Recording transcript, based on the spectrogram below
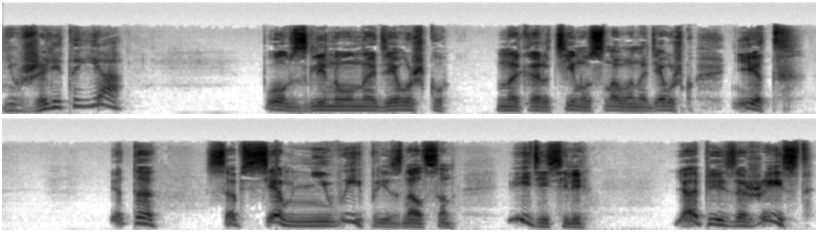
Неужели это я? Пол взглянул на девушку, на картину, снова на девушку. — Нет, это совсем не вы, — признался он. — Видите ли... Я пейзажист.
